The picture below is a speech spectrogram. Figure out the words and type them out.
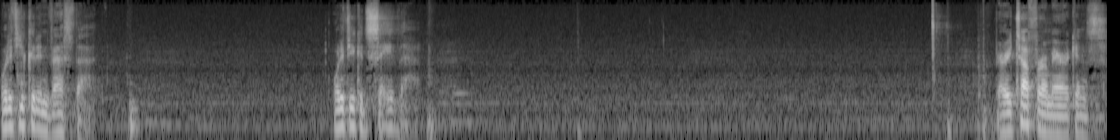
What if you could invest that? What if you could save that? Very tough for Americans.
